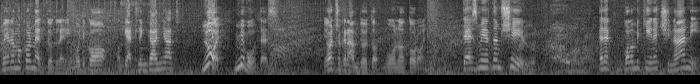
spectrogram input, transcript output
miért nem akar megdögleni? Mondjuk a, a Gatling gányát? Jaj! Mi volt ez? Ja, csak rám dőlt a, volna a torony. De ez miért nem sérül? Ennek valamit kéne csinálni?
